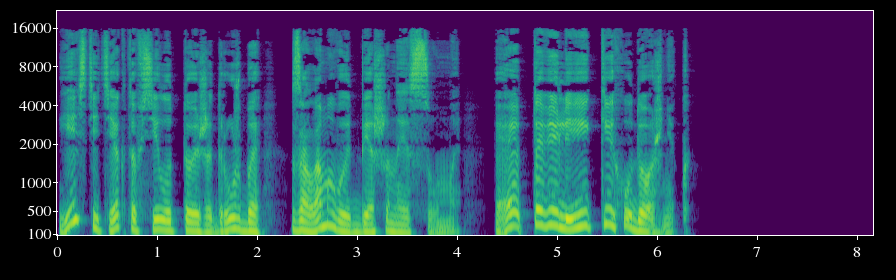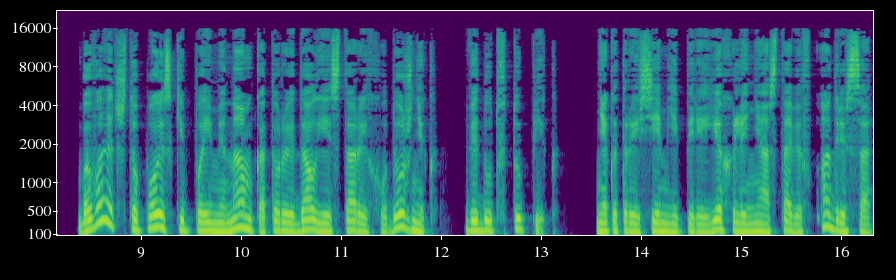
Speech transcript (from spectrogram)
Есть и те, кто в силу той же дружбы заламывают бешеные суммы. Это великий художник. Бывает, что поиски по именам, которые дал ей старый художник, ведут в тупик. Некоторые семьи переехали, не оставив адреса,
